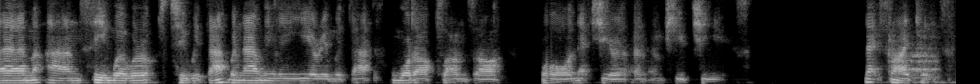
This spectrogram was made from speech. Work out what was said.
um, and seeing where we're up to with that. We're now nearly a year in with that and what our plans are for next year and, and future years. Next slide, please.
